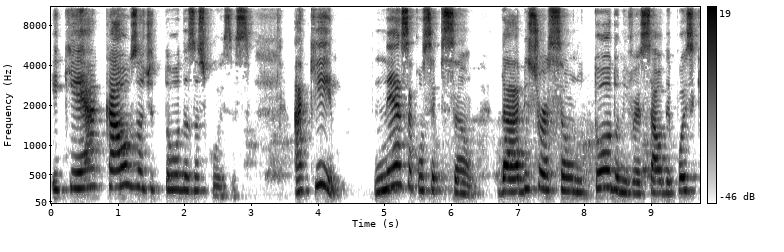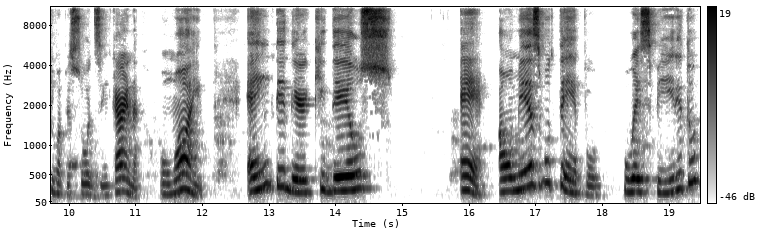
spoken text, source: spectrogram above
e que é a causa de todas as coisas. Aqui, nessa concepção da absorção no todo universal depois que uma pessoa desencarna ou morre, é entender que Deus é, ao mesmo tempo, o espírito,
